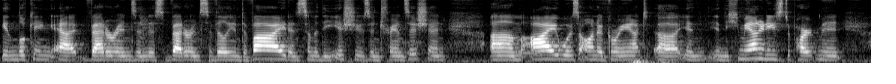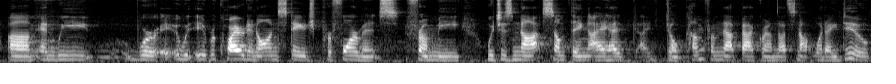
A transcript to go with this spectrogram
in looking at veterans and this veteran civilian divide and some of the issues in transition, um, I was on a grant uh, in, in the humanities department, um, and we were, it, it, required an on-stage performance from me, which is not something I had, I don't come from that background, that's not what I do.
